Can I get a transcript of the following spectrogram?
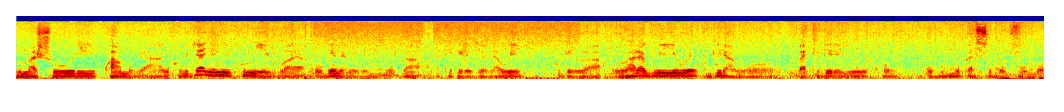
mu mashuri kwa muganga ku bijanye n'ikumirwa ugendana ubumuga ategerezwe nawe kugira uruhara rw'iyiwe kugira ngo bategere yuko ubumuga si umuvumo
